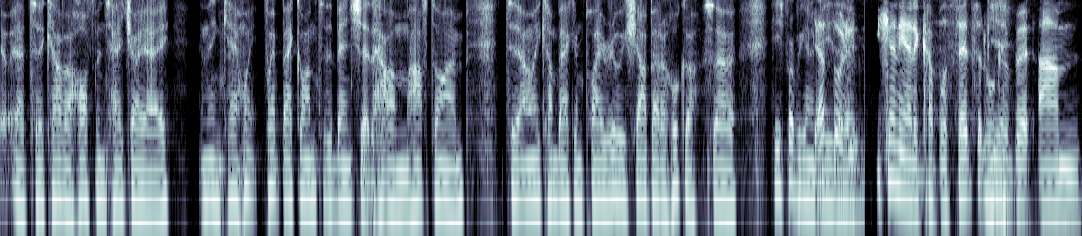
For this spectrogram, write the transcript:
uh, to cover Hoffman's HIA and then came, went, went back onto the bench at um, half time to only come back and play really sharp out of hooker. So he's probably going to Yeah, be thought the. he, he only had a couple of sets at hooker, Yeah. but um,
